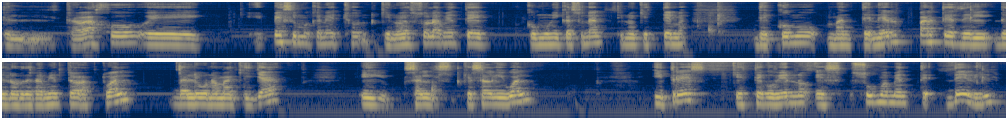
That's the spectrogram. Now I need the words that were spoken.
del trabajo eh, pésimo que han hecho, que no es solamente comunicacional, sino que es tema de cómo mantener partes del, ordenamiento actual, darle una maquilla y que salga igual. Y tres, que este gobierno es sumamente débil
